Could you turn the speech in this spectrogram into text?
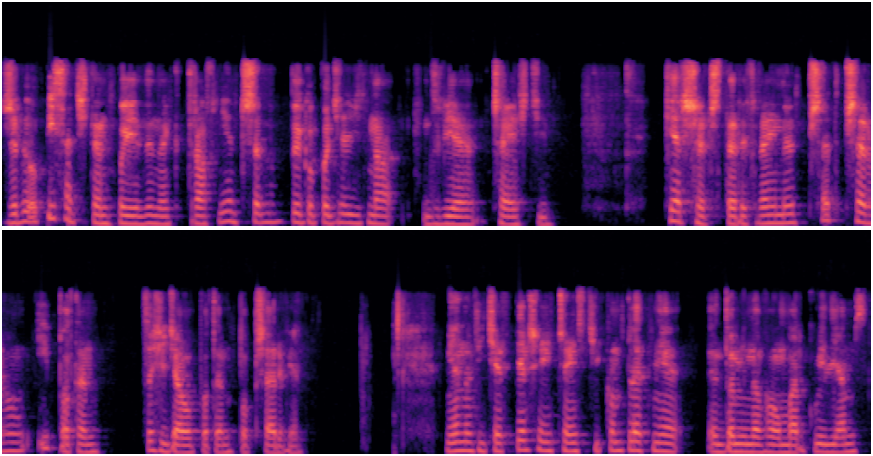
Żeby opisać ten pojedynek trafnie, trzeba by go podzielić na dwie części. Pierwsze cztery frame przed przerwą i potem, co się działo potem po przerwie. Mianowicie w pierwszej części kompletnie dominował Mark Williams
